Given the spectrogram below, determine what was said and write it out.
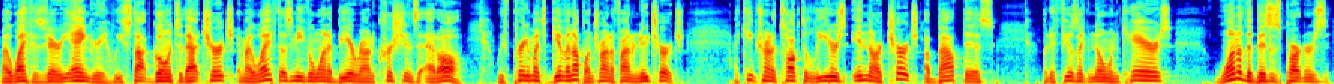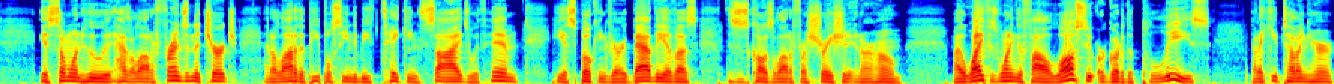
My wife is very angry. We stopped going to that church, and my wife doesn't even want to be around Christians at all. We've pretty much given up on trying to find a new church. I keep trying to talk to leaders in our church about this, but it feels like no one cares. One of the business partners is someone who has a lot of friends in the church, and a lot of the people seem to be taking sides with him. He has spoken very badly of us. This has caused a lot of frustration in our home. My wife is wanting to file a lawsuit or go to the police, but I keep telling her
